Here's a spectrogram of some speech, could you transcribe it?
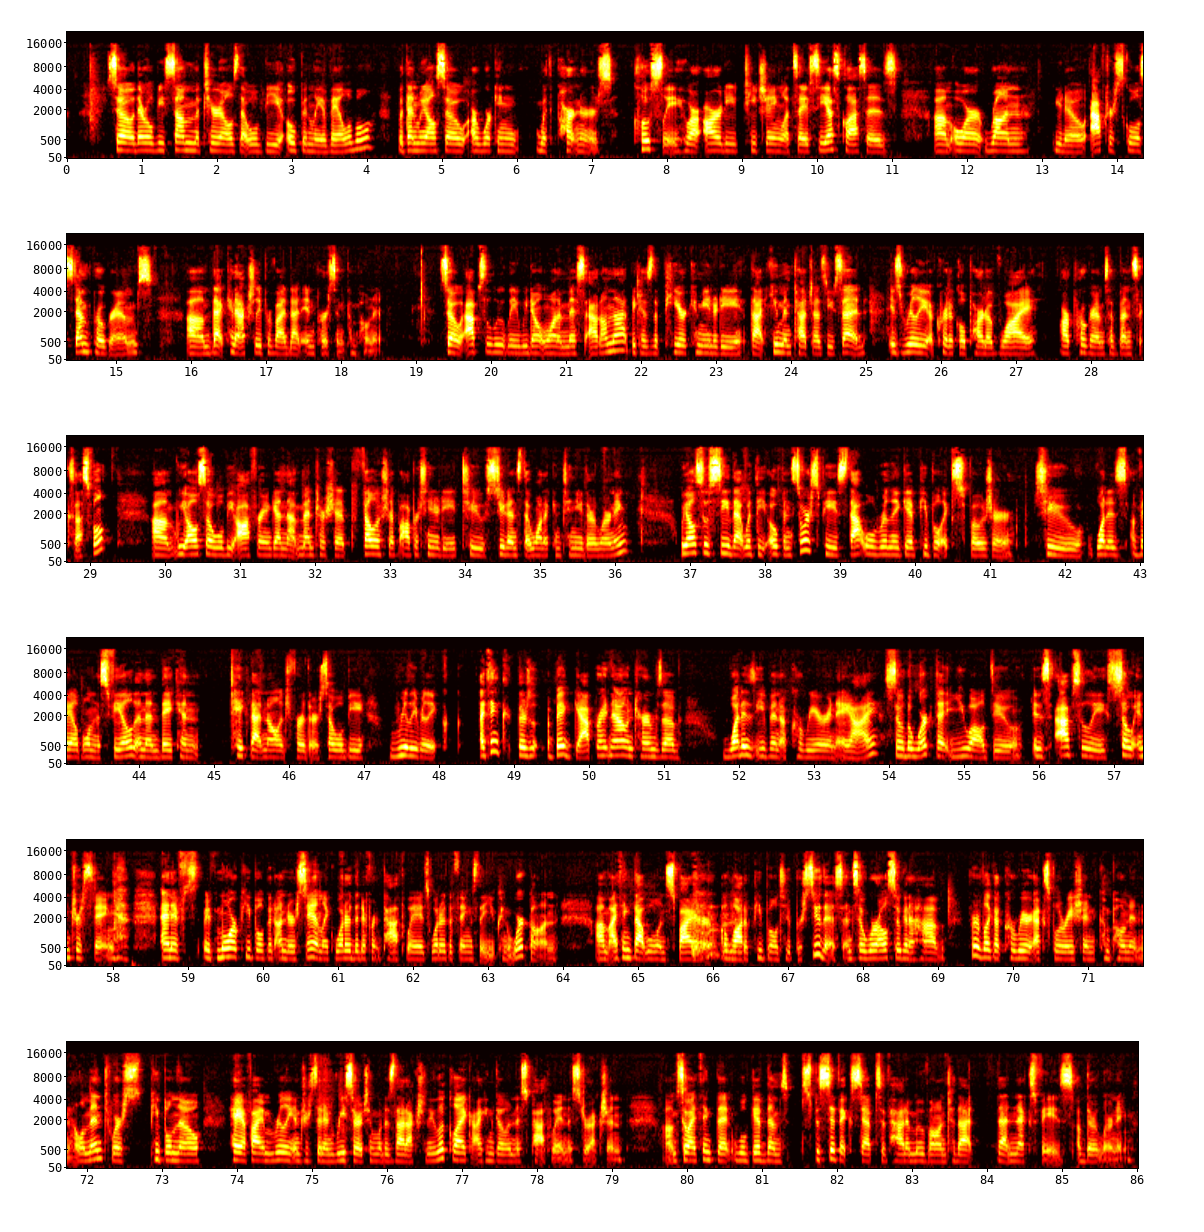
So, there will be some materials that will be openly available, but then we also are working with partners closely who are already teaching, let's say, CS classes um, or run, you know, after school STEM programs um, that can actually provide that in person component. So, absolutely, we don't want to miss out on that because the peer community, that human touch, as you said, is really a critical part of why our programs have been successful. Um, we also will be offering again that mentorship, fellowship opportunity to students that want to continue their learning. We also see that with the open source piece, that will really give people exposure to what is available in this field, and then they can take that knowledge further. So we'll be really, really. I think there's a big gap right now in terms of what is even a career in AI. So the work that you all do is absolutely so interesting. And if if more people could understand like what are the different pathways, what are the things that you can work on, um, I think that will inspire a lot of people to pursue this. And so we're also going to have sort of like a career exploration component and element where people know, hey, if I'm really interested in research and what does that actually look like, I can go in this pathway in this direction. Um, so I think that we'll give them specific steps of how to move on to that, that next phase of their learning.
